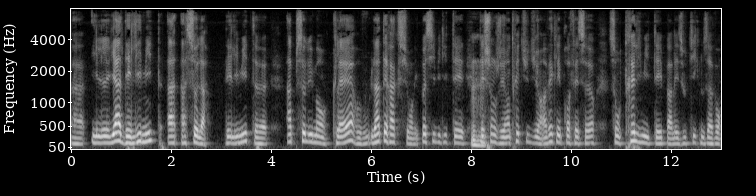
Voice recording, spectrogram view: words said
Euh, il y a des limites à, cela, des limites euh, absolument claires. L'interaction, les possibilités mhm. d'échanger entre étudiants avec les professeurs sont très limitées par les outils que nous avons.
